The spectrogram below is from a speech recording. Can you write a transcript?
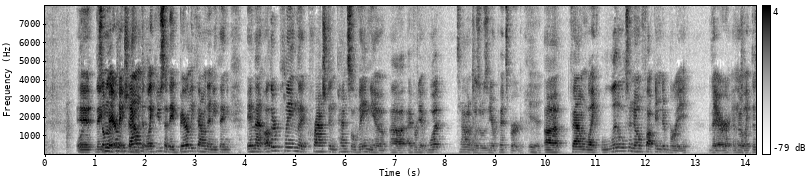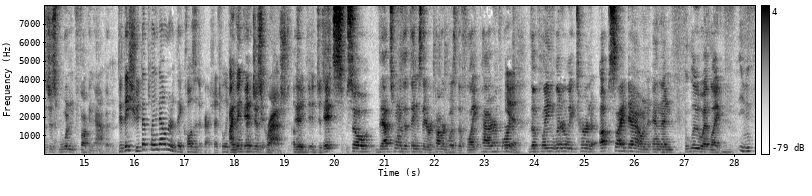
It, they Some barely found it, like you said, they barely found anything. In that other plane that crashed in Pennsylvania, uh, I forget what town it was. It was near Pittsburgh Yeah. uh, found like little to no fucking debris there, and they're like, this just wouldn't fucking happen. Did they shoot that plane down or did they cause it to crash? I totally. I think it just crashed. Okay, It, it, just. it's so that's one of the things they recovered was the flight pattern for yeah. it. The plane literally turned upside down and then flew at like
